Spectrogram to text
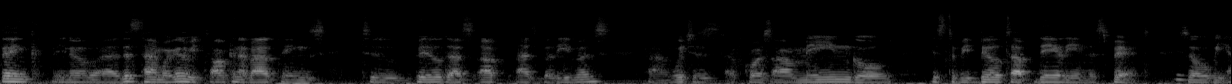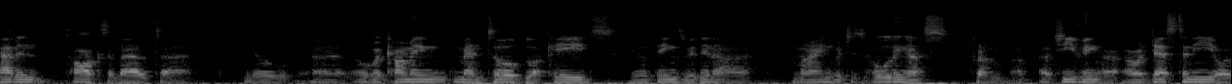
think, you know, uh, this time we're going to be talking about things to build us up as believers, uh, which is, of course, our main goal is to be built up daily in the Spirit. Mm-hmm. So we having talks about, uh, you know, uh, overcoming mental blockades, you know, things within our mind which is holding us from achieving our, our destiny or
